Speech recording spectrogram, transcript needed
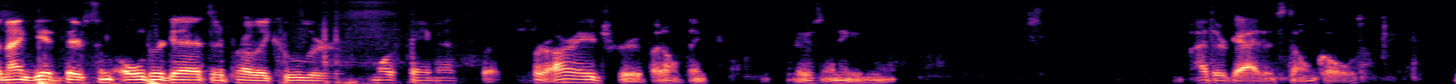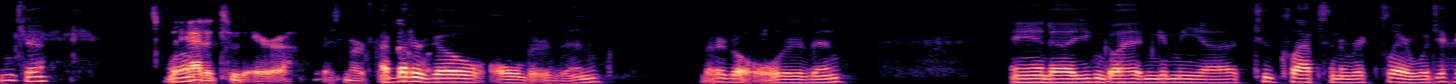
and i get there's some older guys that are probably cooler more famous but for our age group i don't think there's any other guy than stone cold Okay. the Well, attitude era as murphy I better go older then. Better go older then. And uh, you can go ahead and give me uh, two claps and a Ric Flair, would you?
